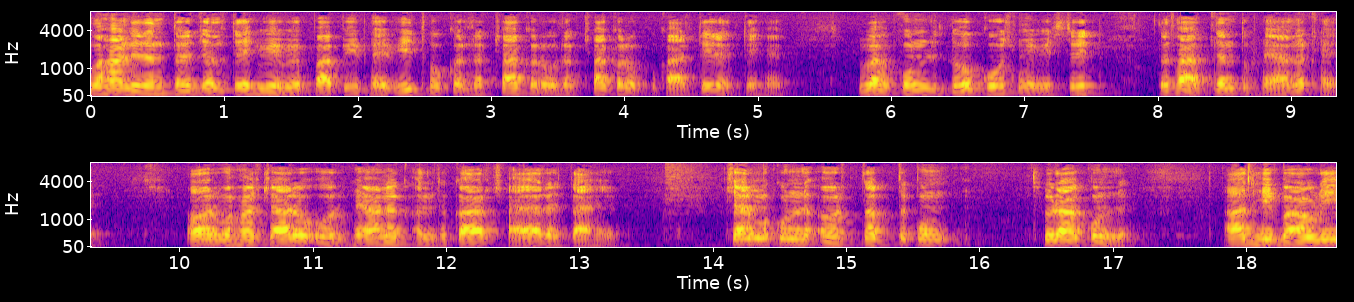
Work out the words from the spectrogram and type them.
वहाँ निरंतर जलते हुए वे पापी भयभीत होकर रक्षा करो रक्षा करो पुकारते रहते हैं। वह कुंड दो कोष में विस्तृत तथा अत्यंत भयानक है। और वहाँ चारों ओर भयानक अंधकार छाया रहता है। चर्म कुंड और तप्त कुंड सुरा कुंड आधि बावड़ी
